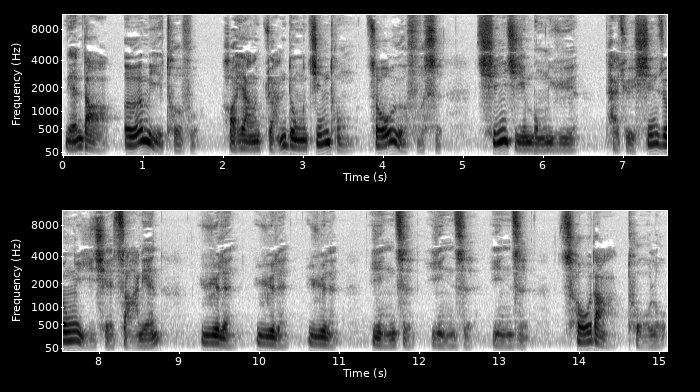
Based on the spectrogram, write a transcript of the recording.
念叨阿弥陀佛，好像转动经筒，周而复始，清寂梦语，排除心中一切杂念，愚人，愚人，愚人，引子，引子，引子，抽打陀螺。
